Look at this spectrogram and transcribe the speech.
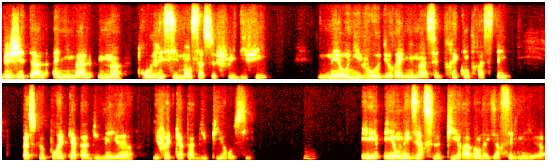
végétal, animal, humain. Progressivement, ça se fluidifie, mais au niveau du règne humain, c'est très contrasté, parce que pour être capable du meilleur, il faut être capable du pire aussi. Et, et on exerce le pire avant d'exercer le meilleur.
